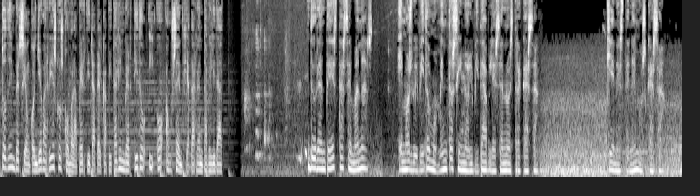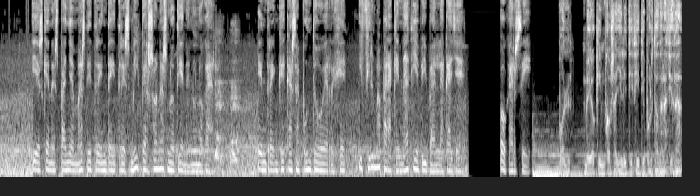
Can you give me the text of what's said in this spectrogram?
Toda inversión conlleva riesgos como la pérdida del capital invertido y o ausencia de rentabilidad. Durante estas semanas hemos vivido momentos inolvidables en nuestra casa. Quienes tenemos casa y es que en España más de 33.000 personas no tienen un hogar. Entra en quecasa.org y firma para que nadie viva en la calle. Hogar sí. Veo Kimco Agility City por toda la ciudad.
